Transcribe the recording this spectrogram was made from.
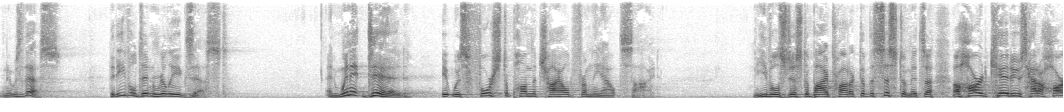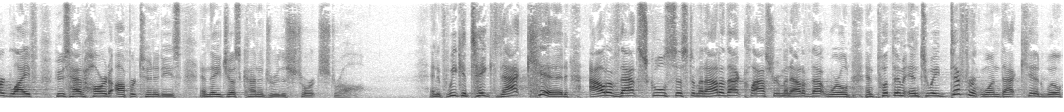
And it was this that evil didn't really exist. And when it did, it was forced upon the child from the outside. Evil's just a byproduct of the system. It's a, a hard kid who's had a hard life, who's had hard opportunities, and they just kind of drew the short straw. And if we could take that kid out of that school system and out of that classroom and out of that world and put them into a different one, that kid will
